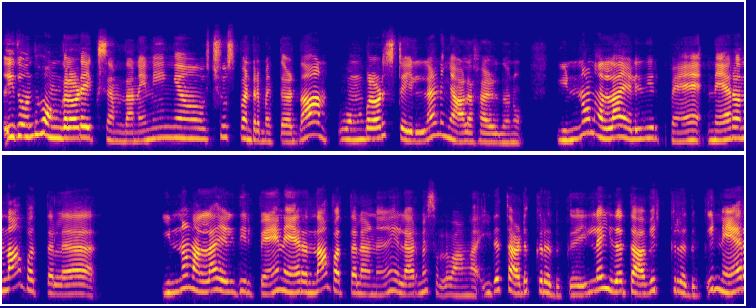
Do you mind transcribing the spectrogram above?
இது வந்து உங்களோட எக்ஸாம் தானே. நீங்க சூஸ் பண்ற மெத்தட் தான் உங்களோட ஸ்டைல்ல நீங்க அழகா எழுதணும். இன்னும் நல்லா எழுதியிருப்பேன். நேரம் தான் பத்தல. இன்னும் நல்லா எழுதியிருப்பேன். நேரம் தான் பத்தலன்னு எல்லாருமே சொல்லுவாங்க. இதை தடுக்கிறதுக்கு இல்ல இதை தவிர்க்கிறதுக்கு நேர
